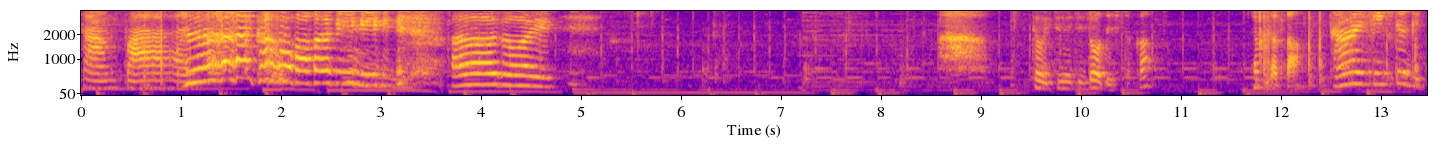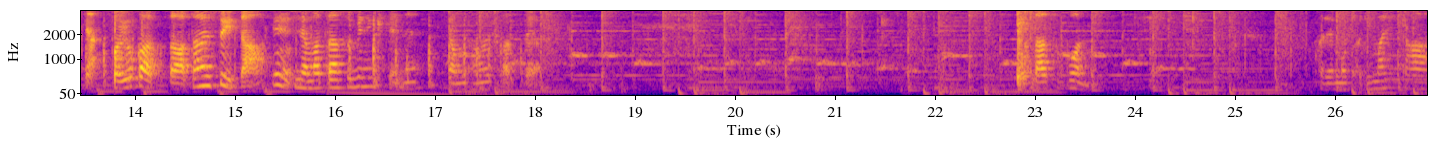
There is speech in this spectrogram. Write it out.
乾杯 かわいい。あー、かわいい。はあ今日一日どうでしたか？楽しかった？楽しすぎた。あよかった。楽しすぎた、うん。じゃあまた遊びに来てね。じゃあもう楽しかったよ。また遊ぼうね。これも撮りました。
